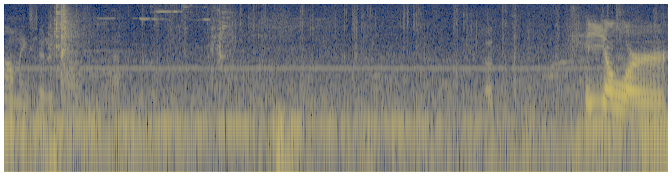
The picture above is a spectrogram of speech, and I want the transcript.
I'll make sure to tell them that. Healer.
